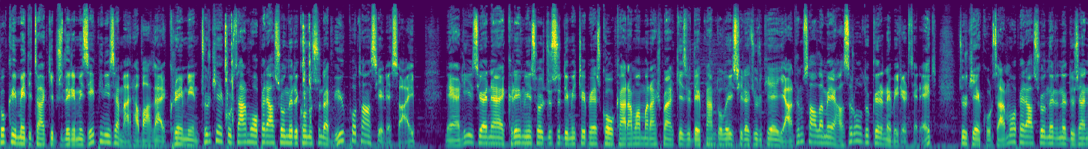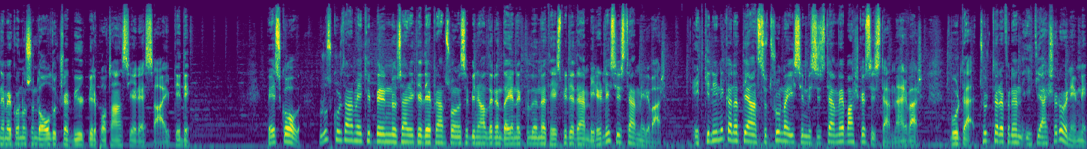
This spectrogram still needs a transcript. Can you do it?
Çok kıymetli takipçilerimiz hepinize merhabalar. Kremlin, Türkiye kurtarma operasyonları konusunda büyük potansiyele sahip. Değerli izleyenler, Kremlin sözcüsü Dimitri Peskov, Kahramanmaraş merkezi deprem dolayısıyla Türkiye'ye yardım sağlamaya hazır olduklarını belirterek, Türkiye kurtarma operasyonlarını düzenleme konusunda oldukça büyük bir potansiyele sahip dedi. Peskov, Rus kurtarma ekiplerinin özellikle deprem sonrası binaların dayanıklılığını tespit eden belirli sistemleri var. Etkinliğini kanıtlayan Struna isimli sistem ve başka sistemler var. Burada Türk tarafının ihtiyaçları önemli.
